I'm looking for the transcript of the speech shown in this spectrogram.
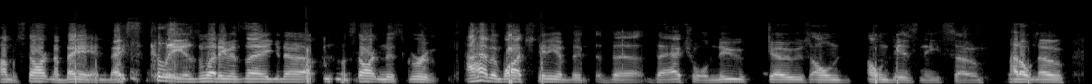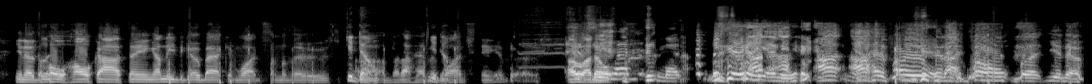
I'm starting a band. Basically, is what he was saying. You know, I'm starting this group. I haven't watched any of the the the actual new shows on on Disney, so I don't know. You know, the whole Hawkeye thing. I need to go back and watch some of those. You don't. uh, but I haven't watched any of those. Oh, I don't. See, not too much. yeah, I I, I have heard that I don't, but you know,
